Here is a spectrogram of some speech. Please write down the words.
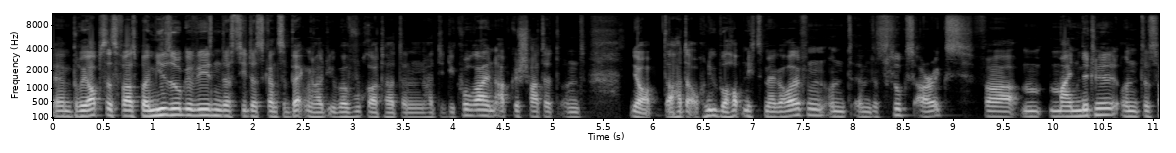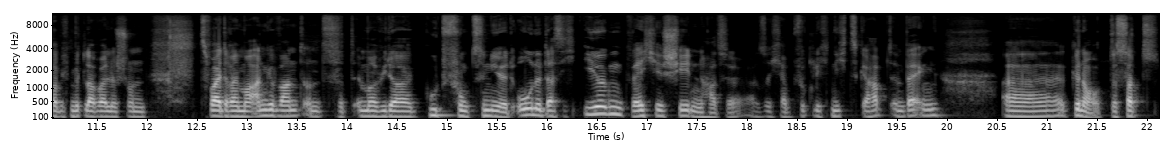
ähm, Bryopsis war es bei mir so gewesen, dass die das ganze Becken halt überwuchert hat. Dann hat die die Korallen abgeschattet und ja, da hat auch überhaupt nichts mehr geholfen. Und ähm, das Flux RX war mein Mittel und das habe ich mittlerweile schon zwei, dreimal angewandt und es hat immer wieder gut funktioniert, ohne dass ich irgendwelche Schäden hatte. Also ich habe wirklich nichts gehabt im Becken. Äh, genau, das hat,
